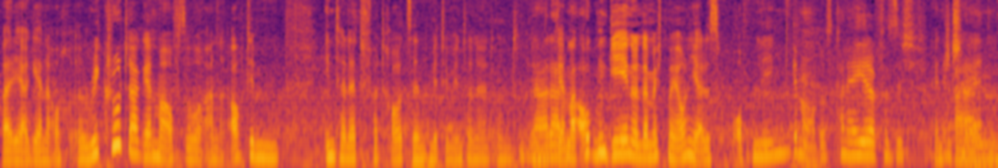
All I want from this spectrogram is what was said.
weil ja gerne auch äh, Recruiter gerne mal auf so an auch dem Internet vertraut sind mit dem Internet und äh, Ja, da hat gerne mal gucken gehen und da möchte man ja auch nicht alles offenlegen. genau, das kann ja jeder für sich Entscheiden. entscheiden.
